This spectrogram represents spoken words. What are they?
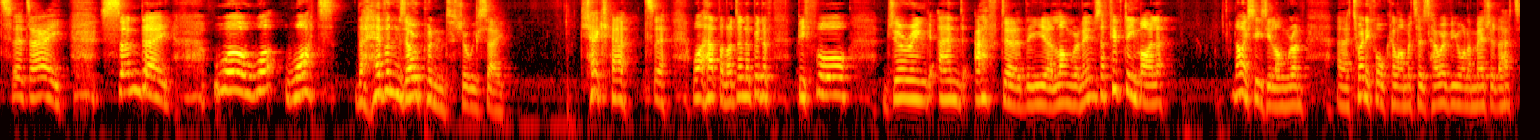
today, Sunday. Whoa, what, what? The heavens opened, shall we say check out uh, what happened. I've done a bit of before, during and after the uh, long run. It was a 15 miler, nice easy long run. Uh, 24 kilometers, however you want to measure that.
